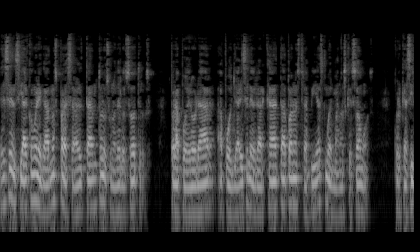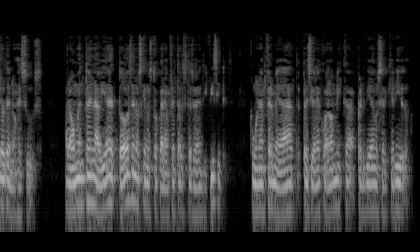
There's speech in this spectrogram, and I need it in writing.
Es esencial congregarnos para estar al tanto los unos de los otros, para poder orar, apoyar y celebrar cada etapa de nuestras vidas como hermanos que somos, porque así lo ordenó Jesús. Habrá momentos en la vida de todos en los que nos tocará enfrentar situaciones difíciles, como una enfermedad, presión económica, pérdida de un ser querido.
